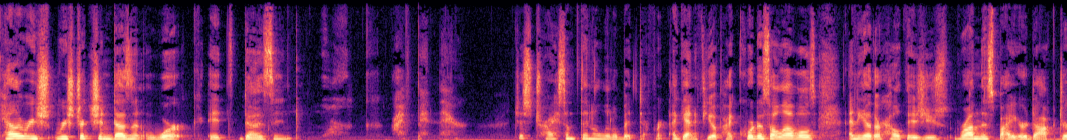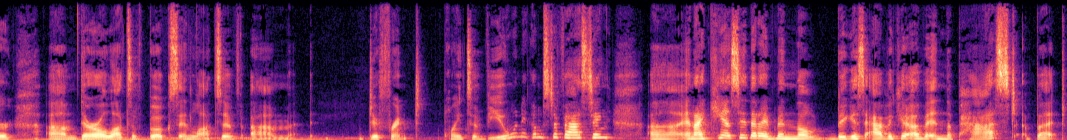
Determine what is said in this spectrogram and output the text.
Calorie restriction doesn't work. It doesn't work. I've been. Just try something a little bit different. Again, if you have high cortisol levels, any other health issues, run this by your doctor. Um, there are lots of books and lots of um, different points of view when it comes to fasting. Uh, and I can't say that I've been the biggest advocate of it in the past, but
